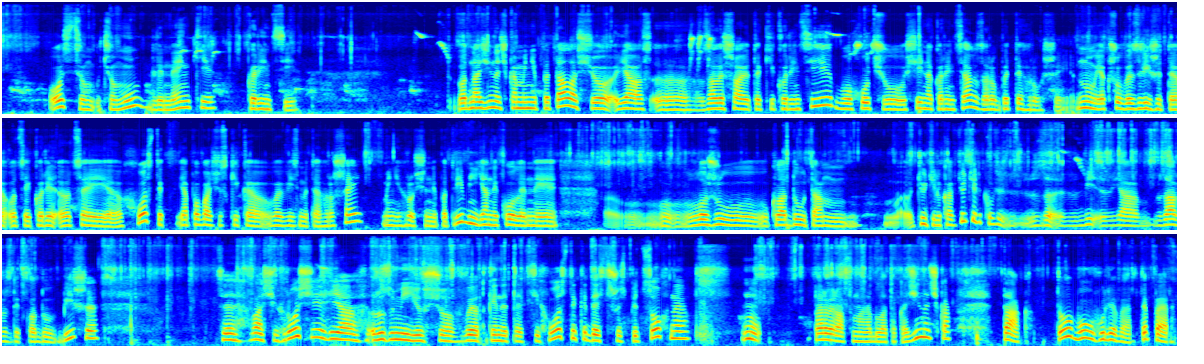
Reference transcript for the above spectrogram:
Ось чому длинненькі корінці. Одна жіночка мені питала, що я е, залишаю такі корінці, бо хочу ще й на корінцях заробити грошей. Ну, якщо ви зріжете оцей, корі... оцей е, хвостик, я побачу, скільки ви візьмете грошей. Мені гроші не потрібні. Я ніколи не е, ложу, кладу там тютілька в тютільку. Я завжди кладу більше. Це ваші гроші. Я розумію, що ви откинете ці хвостики, десь щось підсохне. Ну, перший раз у мене була така жіночка. Так, то був гулівер. Тепер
